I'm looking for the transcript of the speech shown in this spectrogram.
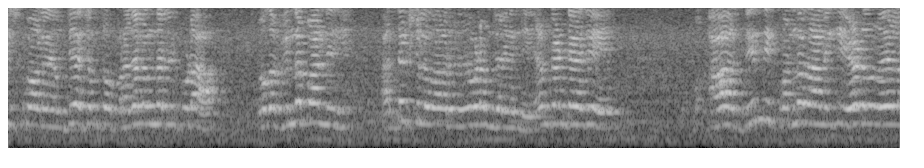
తీసుకోవాలనే ఉద్దేశంతో ప్రజలందరినీ కూడా ఒక విన్నపాన్ని అధ్యక్షులు గారు ఇవ్వడం జరిగింది. ఏమిటంటే అది ఆ దీన్ని కొన్నదానికి ఏడు వేల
